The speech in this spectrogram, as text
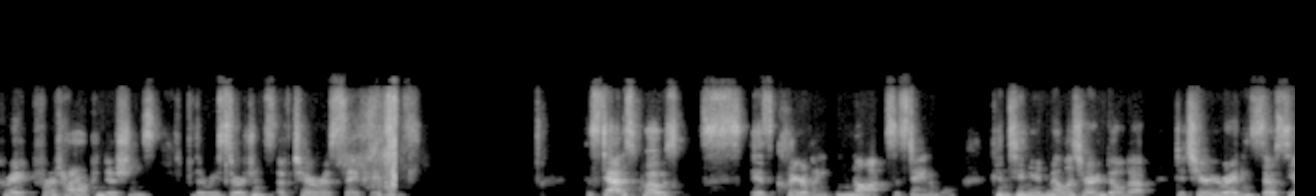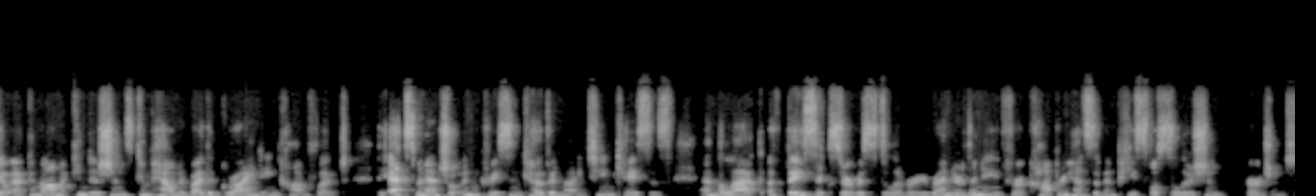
create fertile conditions for the resurgence of terrorist safe havens. The status quo is, is clearly not sustainable. Continued military buildup, deteriorating socioeconomic conditions compounded by the grinding conflict, the exponential increase in COVID 19 cases, and the lack of basic service delivery render the need for a comprehensive and peaceful solution urgent.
